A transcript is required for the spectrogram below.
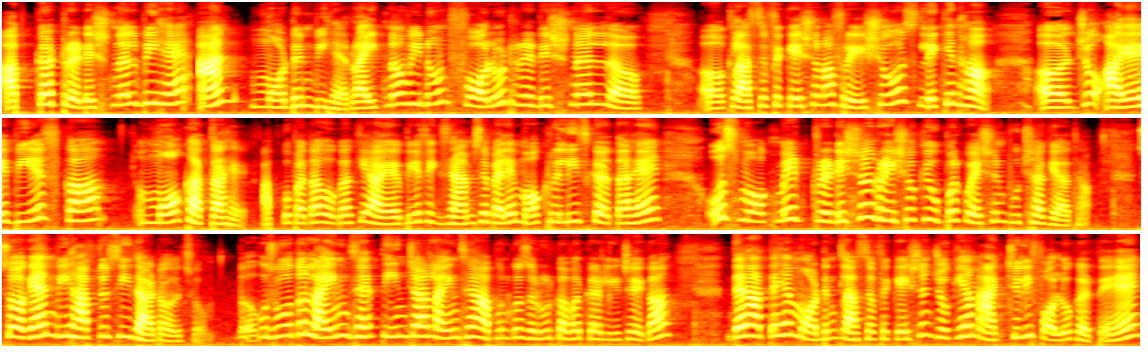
आपका ट्रेडिशनल भी है एंड मॉडर्न भी है. Right now we don't follow traditional classification of ratios लेकिन हाँ uh, जो आईआईबीएफ का मॉक आता है। आपको पता होगा कि आईआईबीएफ एग्ज़ाम से पहले मॉक रिलीज़ करता है। उस मॉक में ट्रेडिशनल रेशियो के ऊपर क्वेश्चन पूछा गया था। So again we have to see that also तो वो तो लाइंस हैं, तीन चार लाइंस हैं, आप उनको ज़रूर कवर कर लीजिएगा। देन आते हैं मॉडर्न क्लासिफिकेशन जो कि हम एक्चुअली फॉलो करते हैं।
